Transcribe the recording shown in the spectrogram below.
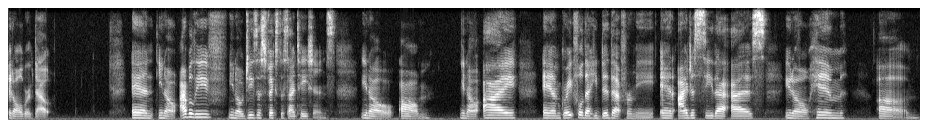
it all worked out. And, you know, I believe, you know, Jesus fixed the citations. You know, um, you know, I am grateful that he did that for me. And I just see that as, you know, him um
